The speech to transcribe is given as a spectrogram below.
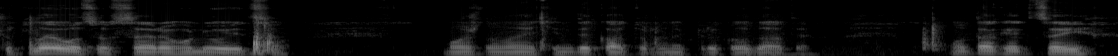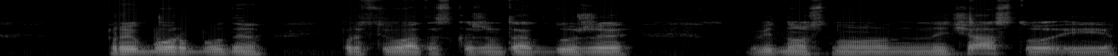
чутливо це все регулюється. Можна навіть індикатор не прикладати. Ну, так як цей прибор буде працювати, скажімо так, дуже відносно нечасто і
